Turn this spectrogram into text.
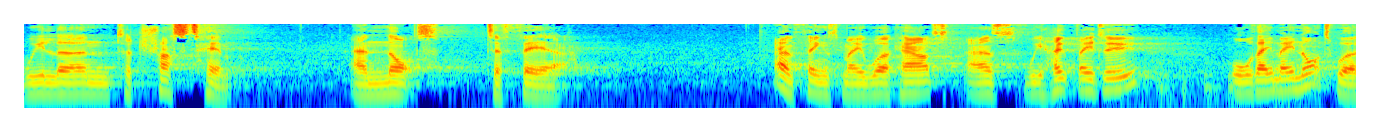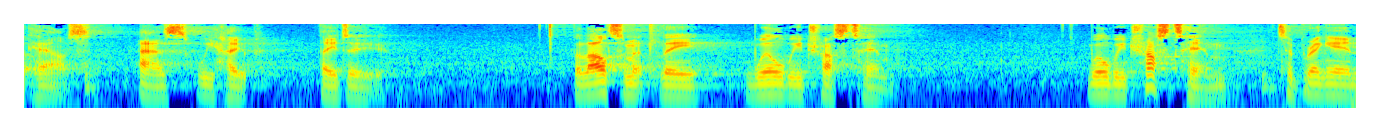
we learn to trust Him and not to fear. And things may work out as we hope they do, or they may not work out as we hope they do. But ultimately, will we trust Him? Will we trust Him to bring in,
